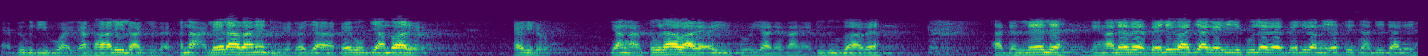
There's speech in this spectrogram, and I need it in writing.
အဲဒုက္ခတိဘုရားရံခါလေးလာဖြစ်တာခဏအလဲလာတာနဲ့တူတယ်တော့ကြာဘယ်ပုံပြန်သွားတယ် အဲဒီလိုကျမ်းကဆိုထားပါတယ်အဲဒီဆိုရတယ်ဒါနဲ့အတူတူပါပဲထပ်တလဲလဲရင်ကလည်းပဲပယ်လေးပါးကြခဲ့ပြီခုလည်းပဲပယ်လေးပါးငရဲသိစ္စာတိတာလေး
